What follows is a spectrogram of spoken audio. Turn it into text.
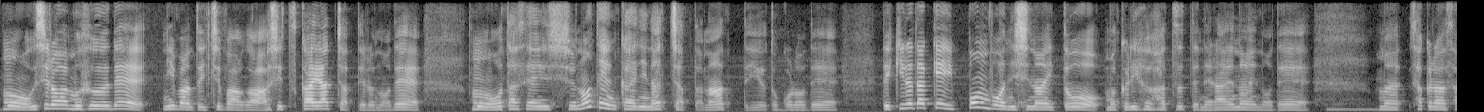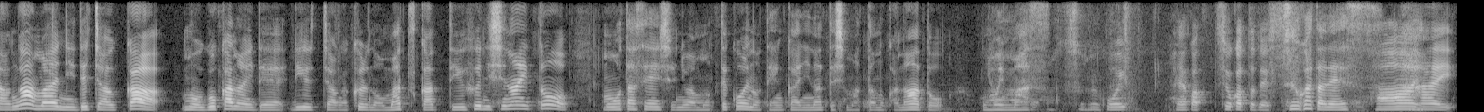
もう後ろは無風で2番と1番が足使い合っちゃってるのでもう太田選手の展開になっちゃったなっていうところで。できるだけ一本棒にしないとまくり不発って狙えないので、まあ、さくらさんが前に出ちゃうかもう動かないでりゅうちゃんが来るのを待つかっていう風にしないと太田選手にはもってこいの展開になってしまったのかなと思います。すごい早かった強かったです。強かったです。はいはい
